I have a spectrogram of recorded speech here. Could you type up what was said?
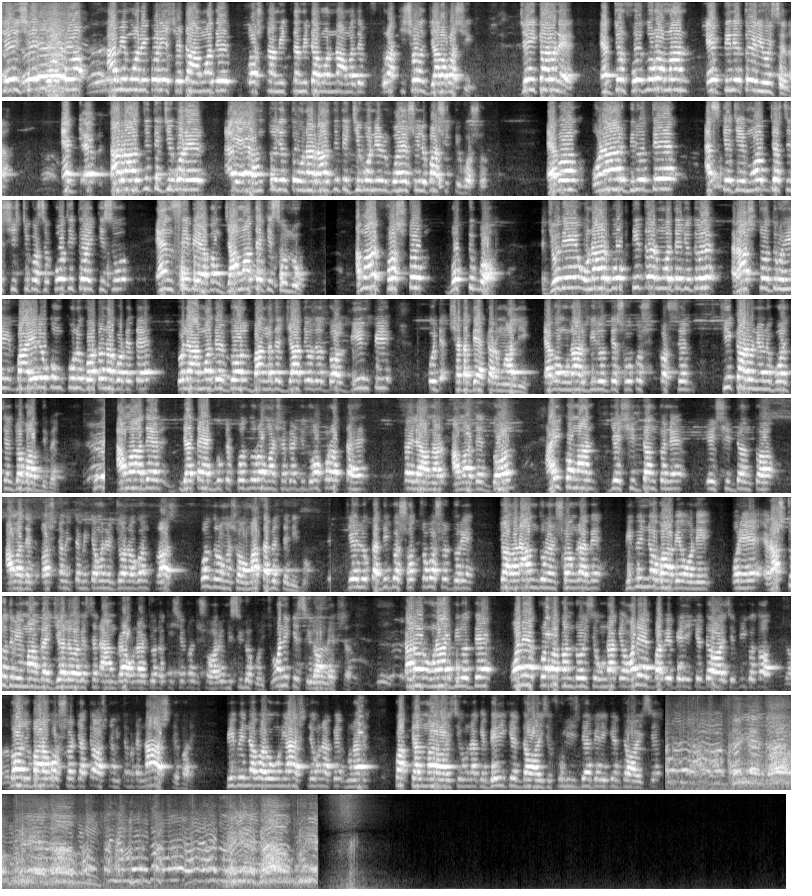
সেই সেই গর্ব আমি মনে করি সেটা আমাদের অষ্টা মিটনা মিটামন না আমাদের পুরা কিশোরগঞ্জ জেলাবাসী। যেই কারণে একজন ফজলুর রহমান একদিনে তৈরি হয়েছে না। তার রাজনৈতিক জীবনের পর্যন্ত ওনার রাজনৈতিক জীবনের বয়স হইল বাষট্টি বছর। এবং ওনার বিরুদ্ধে আজকে যে মব জাস্টিস সৃষ্টি করছে, কথিত কিছু এনসিবি এবং জামাতের কিছু লোক। আমার স্পষ্ট বক্তব্য, যদি ওনার বক্তৃতার মধ্যে যদি রাষ্ট্রদ্রোহী বা এরকম কোন ঘটনা ঘটেতে, তাহলে আমাদের দল, বাংলাদেশ জাতীয় দল, বিএনপি সেটা দেখার মালিক এবং ওনার বিরুদ্ধে শোকস করছেন। কি কারণে উনি বলছেন? জবাব দিবেন। আমাদের নেতা অ্যাডভোকেট ফজলুর রহমান সাহেবের যদি অপরাধ থাকে, তাহলে আমার, আমাদের দল হাইকমান্ড যে সিদ্ধান্ত নেয়, এই সিদ্ধান্ত আমাদের অষ্টমিতা মিটামনের জনগণ প্লাস ফজলুর রহমান সহ মাথা পেতে নিব। যে লোকটা দীর্ঘ সতেরো বছর ধরে যখন আন্দোলন সংগ্রামে বিভিন্ন ভাবে উনি রাষ্ট্রদ্রোহী মামলায় জেল হয়ে গেছেন আমরা ওনার জন্য কিশোরগঞ্জ শহরে মিছিল করেছি অনেকে ছিল আমরা একসাথে কারণ ওনার বিরুদ্ধে অনেক প্রভাকাণ্ড হয়েছে ওনাকে অনেক ভাবে বেরিকে দেওয়া হয়েছে বিগত দশ বারো বছর যাতে অষ্টমী তেমনটা না আসতে পারে। বিভিন্ন ভাবে উনি আসলে ওনাকে ওনার ককটেল মারা হয়েছে ওনাকে ব্যারিকেড দেওয়া হয়েছে পুলিশ দিয়ে ব্যারিকেড দেওয়া হয়েছে।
